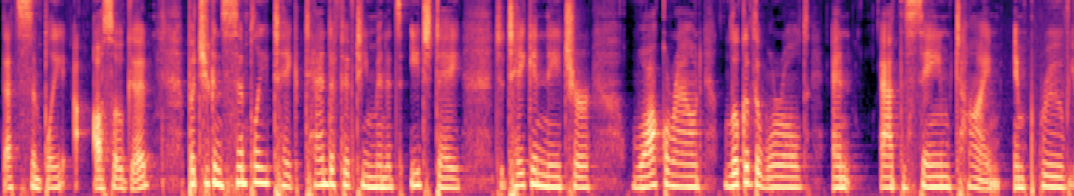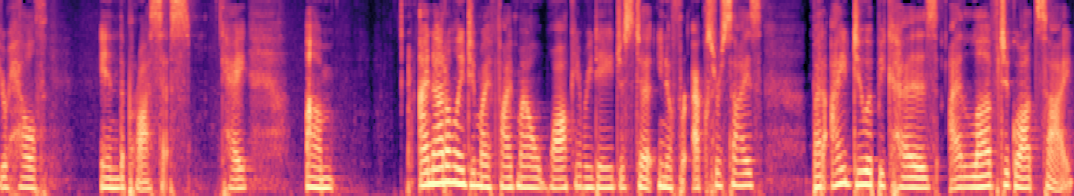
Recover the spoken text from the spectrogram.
That's simply also good. But you can simply take 10 to 15 minutes each day to take in nature, walk around, look at the world, and at the same time improve your health in the process. Okay. Um, I not only do my five mile walk every day just to, you know, for exercise, but I do it because I love to go outside.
